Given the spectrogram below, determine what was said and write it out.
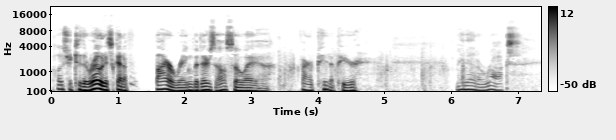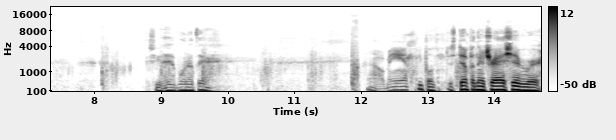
Closer to the road, it's got a fire ring, but there's also a uh, fire pit up here made out of rocks. Guess you have one up there. Oh man, people just dumping their trash everywhere.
